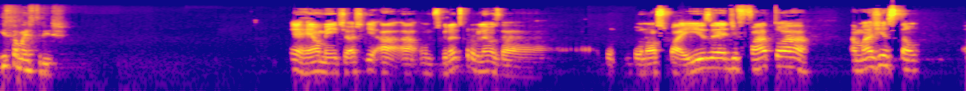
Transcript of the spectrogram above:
Isso é mais triste. É, realmente, eu acho que a, a, um dos grandes problemas da, do, do, nosso país é, de fato, a, a má gestão, a,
